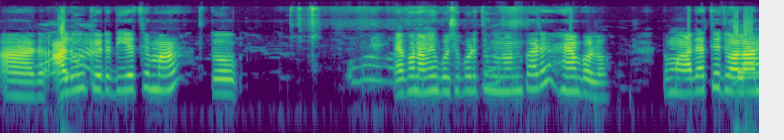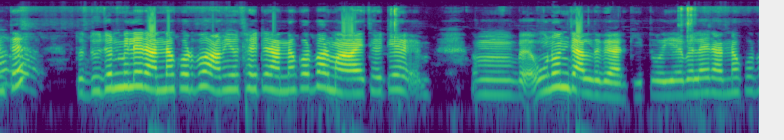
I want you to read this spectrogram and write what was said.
আর আলু কেটে দিয়েছে মা তো এখন আমি বসে পড়েছি উনুন পাড়ে। হ্যাঁ বলো। তো মা যাচ্ছে জল আনতে। হ্যাঁ, তো দুজন মিলে রান্না করব, আমি ওই সাইডে রান্না করব আর মা এই সাইডে উনুন জাল দেবে আর কি। তো এ বেলায় রান্না করব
